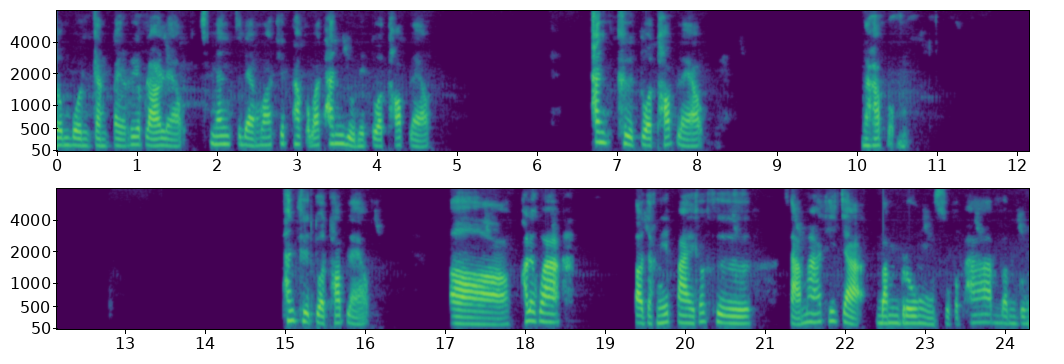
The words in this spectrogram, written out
ลมบนกันไปเรียบร้อยแล้ว นั่นแสดงว่าเทียบเท่ากับว่าท่านอยู่ในตัวท็อปแล้ว ท่านคือตัวท็อปแล้ว นะครับผม ท่านคือตัวท็อปแล้ว เออเขาเรียกว่า ต่อจากนี้ไปก็คือสามารถที่จะบำรุงสุขภาพบำรุง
